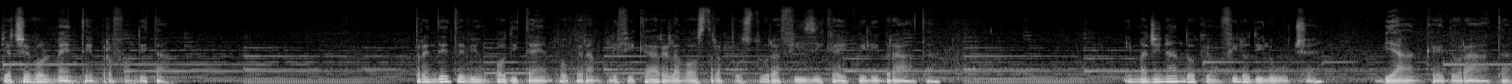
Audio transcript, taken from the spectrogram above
piacevolmente in profondità. Prendetevi un po' di tempo per amplificare la vostra postura fisica equilibrata, immaginando che un filo di luce, bianca e dorata,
